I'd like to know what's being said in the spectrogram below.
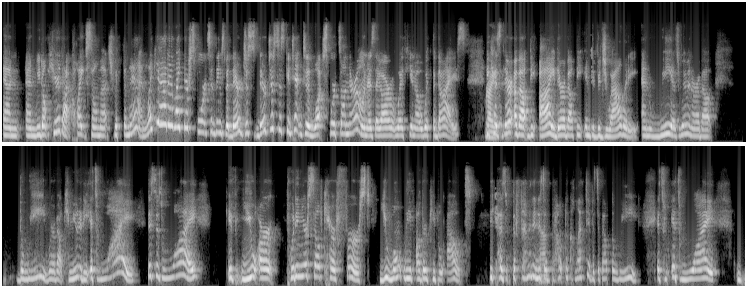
And and we don't hear that quite so much with the men. Like yeah they like their sports and things but they're just they're just as content to watch sports on their own as they are with you know with the guys. Because right. they're about the i they're about the individuality. And we as women are about the we we're about community. It's why this is why if you are putting your self-care first you won't leave other people out because the feminine yeah. is about the collective it's about the we it's it's why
